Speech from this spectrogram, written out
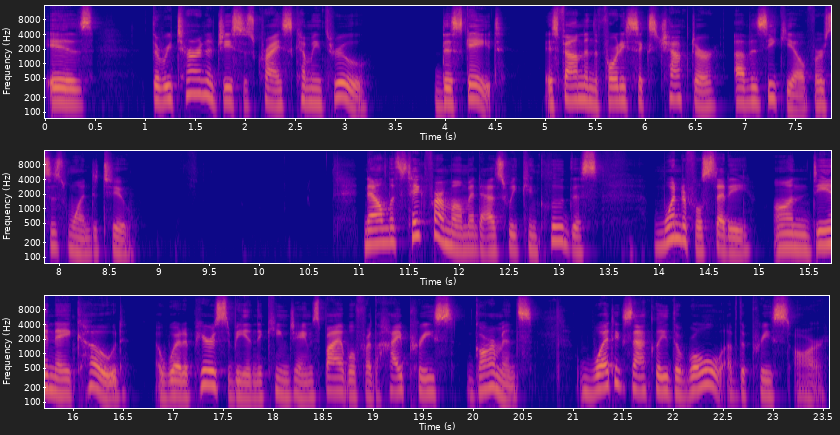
is the return of Jesus Christ coming through this gate is found in the 46th chapter of Ezekiel, verses 1 to 2. Now, let's take for a moment as we conclude this wonderful study on DNA code, what appears to be in the King James Bible for the high priest's garments, what exactly the role of the priests are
